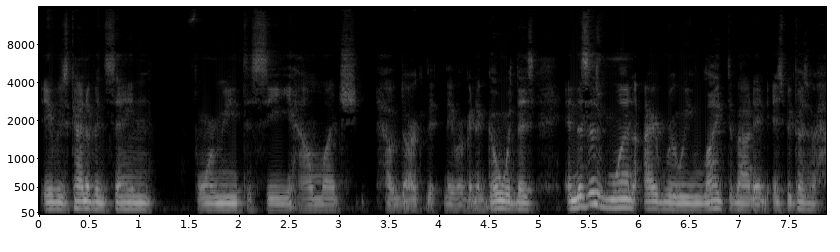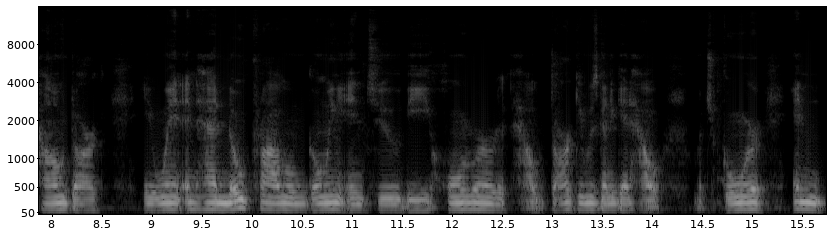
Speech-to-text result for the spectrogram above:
it was kind of insane for me to see how much how dark they were going to go with this. And this is what i really liked about it is because of how dark it went and had no problem going into the horror how dark it was going to get how much gore. And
